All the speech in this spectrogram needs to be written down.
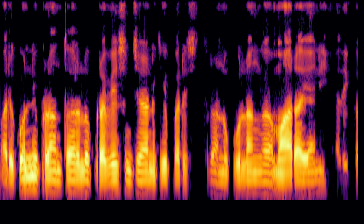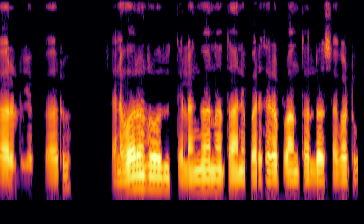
మరికొన్ని ప్రాంతాలలో ప్రవేశించడానికి పరిస్థితులు అనుకూలంగా మారాయని అధికారులు చెప్పారు. శనివారం రోజు తెలంగాణ, దాని పరిసర ప్రాంతాల్లో సగటు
